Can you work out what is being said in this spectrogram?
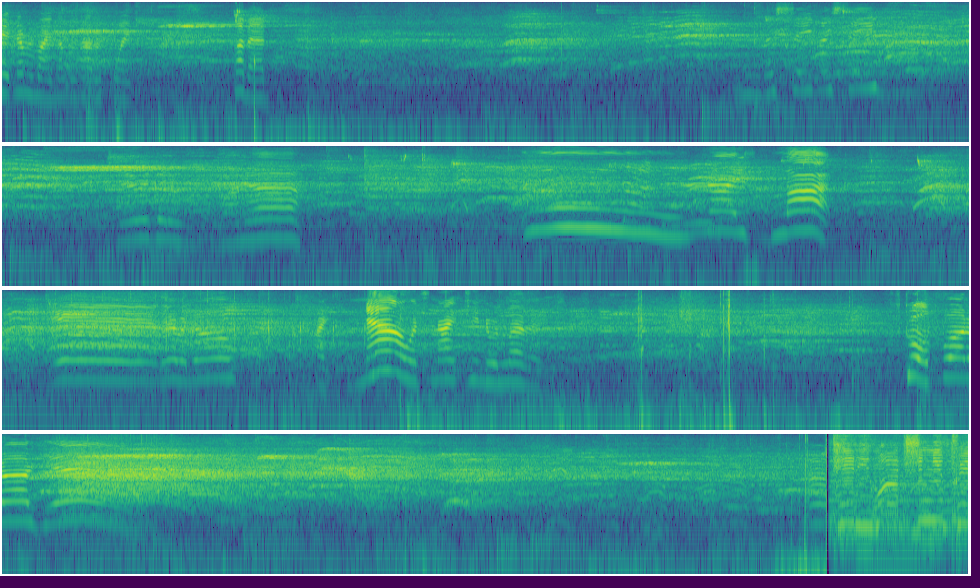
Never mind. That was another point. My bad. Nice save, nice save. Very good, Ivana. Ooh, nice block. Yeah, there we go. Now it's 19 to 11. Let's go, butter, yeah! Watching your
